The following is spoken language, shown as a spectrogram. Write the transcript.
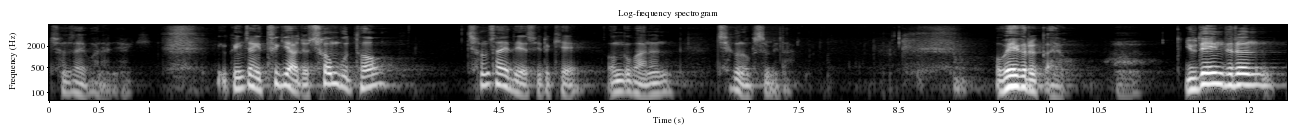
천사에 관한 이야기. 굉장히 특이하죠. 처음부터 천사에 대해서 이렇게 언급하는 책은 없습니다. 왜 그럴까요? 어, 유대인들은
